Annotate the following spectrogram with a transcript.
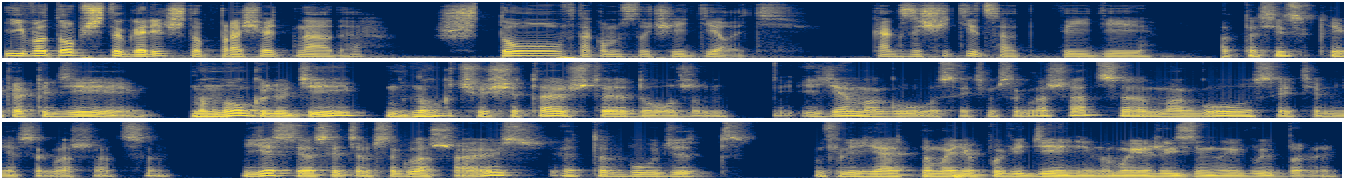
И вот общество говорит, что прощать надо. Что в таком случае делать? Как защититься от этой идеи? Относиться к ней как к идее. Много людей много чего считают, что я должен. И я могу с этим соглашаться, могу с этим не соглашаться. Если я с этим соглашаюсь, это будет влиять на мое поведение, на мои жизненные выборы.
